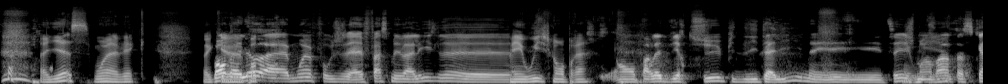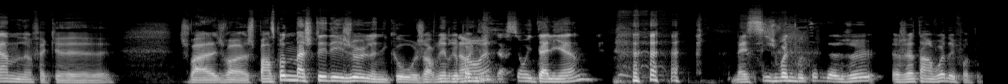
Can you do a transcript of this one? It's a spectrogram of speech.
Ah, yes, moi avec. Fait Bon, que, ben là, euh, moi, il faut que je fasse mes valises. Là. Mais oui, je comprends. On parlait de Virtu puis de l'Italie, mais tu sais, Mais je m'en vais en Toscane, là, fait que je vais, je vais, je pense pas de m'acheter des jeux, là, Nico. Je reviendrai pas avec hein? une version italienne. mais si je vois une boutique de jeux, je t'envoie des photos.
